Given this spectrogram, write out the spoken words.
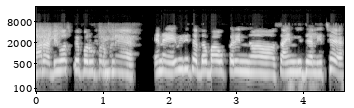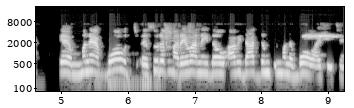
મારા ડિવોર્સ પેપર ઉપર મને એને એવી રીતે દબાવ કરીને સાઈન લીધેલી છે કે મને બહુ સુરતમાં રહેવા નહીં દઉં, આવી દાંત ધમકી મને બહુ આપી છે.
